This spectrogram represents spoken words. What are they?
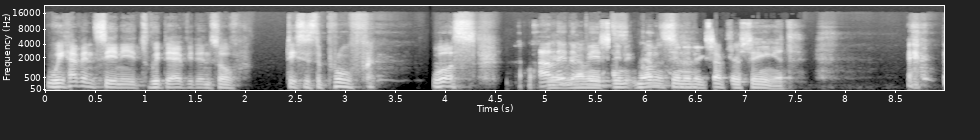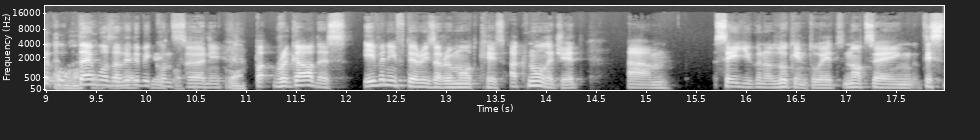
we haven't seen it with the evidence of this is the proof was a little we bit. Seen it, we haven't seen it except for seeing it. that was a little bit concerning. Yeah. But regardless, even if there is a remote case, acknowledge it. Um, say you're going to look into it, not saying this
